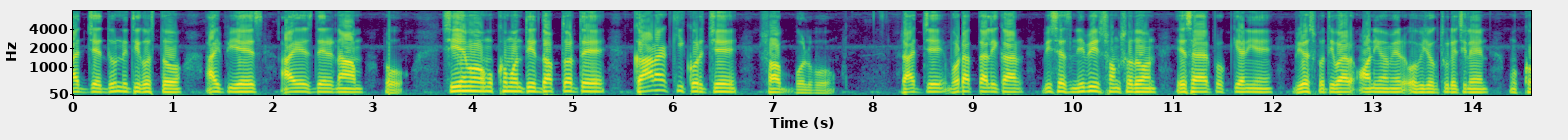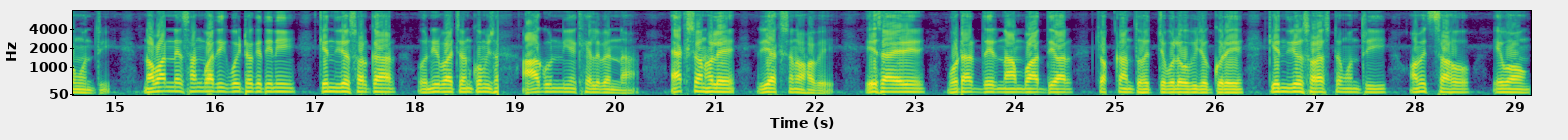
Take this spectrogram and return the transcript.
রাজ্যের দুর্নীতিগ্রস্ত আইপিএস, আইএসদের নাম ও সিএমও মুখ্যমন্ত্রীর দপ্তরতে কারা কি করছে সব বলব। রাজ্যে ভোটার তালিকার বিশেষ নিবিড় সংশোধন, এসআইআর প্রক্রিয়া নিয়ে বৃহস্পতিবার অনিয়মের অভিযোগ তুলেছিলেন মুখ্যমন্ত্রী। নবান্নের সাংবাদিক বৈঠকে তিনি কেন্দ্রীয় সরকার ও নির্বাচন কমিশন আগুন নিয়ে খেলবেন না। অ্যাকশন হলে রিয়াকশনও হবে। এসআইআরে ভোটারদের নাম বাদ দেওয়ার চক্রান্ত হচ্ছে বলে অভিযোগ করে কেন্দ্রীয় স্বরাষ্ট্রমন্ত্রী অমিত শাহ এবং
